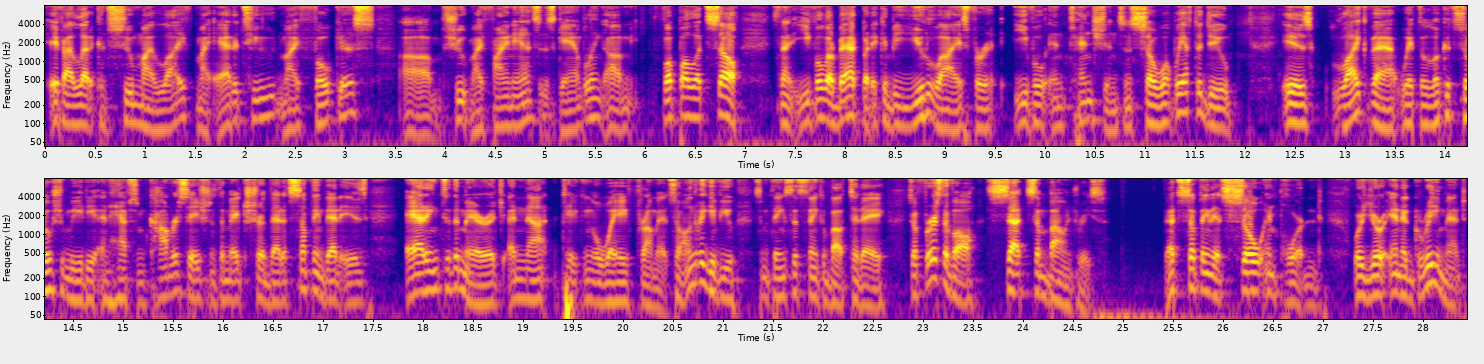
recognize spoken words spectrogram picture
if I let it consume my life, my attitude, my focus, um, shoot, my finances, gambling, um, football itself, it's not evil or bad, but it can be utilized for evil intentions. And so, what we have to do is, like that, we have to look at social media and have some conversations to make sure that it's something that is adding to the marriage and not taking away from it. So, I'm going to give you some things to think about today. So, first of all, set some boundaries. That's something that's so important where you're in agreement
